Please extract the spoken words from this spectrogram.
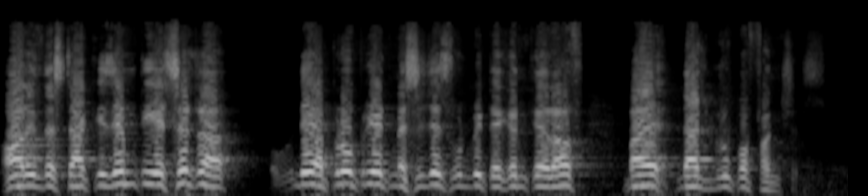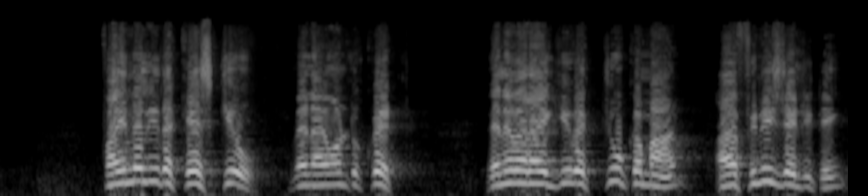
or if the stack is empty etc., the appropriate messages would be taken care of by that group of functions. Finally, the case q when I want to quit. Whenever I give a q command, I have finished editing,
